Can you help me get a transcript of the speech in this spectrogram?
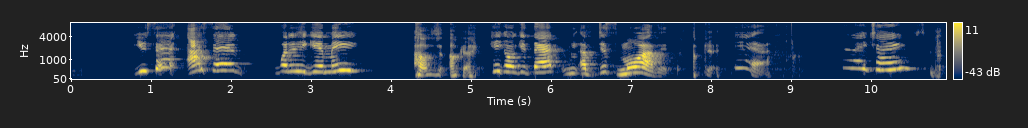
You said I said, what did he give me? I was okay. He gonna get that, uh, just more of it. Okay. Yeah, it ain't changed.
